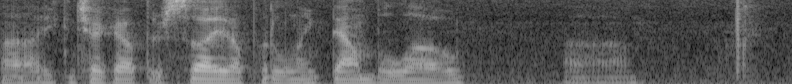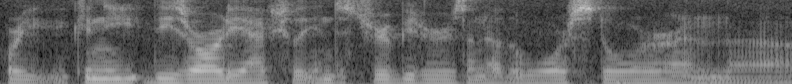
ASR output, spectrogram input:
Uh, you can check out their site. I'll put a link down below. Uh, or you can. These are already actually in distributors. I know the War Store and uh,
